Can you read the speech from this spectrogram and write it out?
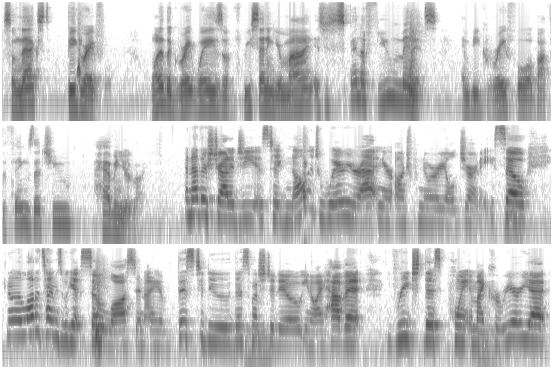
So next, be grateful. One of the great ways of resetting your mind is just spend a few minutes and be grateful about the things that you have in your life. Another strategy is to acknowledge where you're at in your entrepreneurial journey. So, mm. you know, a lot of times we get so lost and I have this to do, this mm-hmm. much to do, you know, I haven't reached this point in my mm. career yet.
